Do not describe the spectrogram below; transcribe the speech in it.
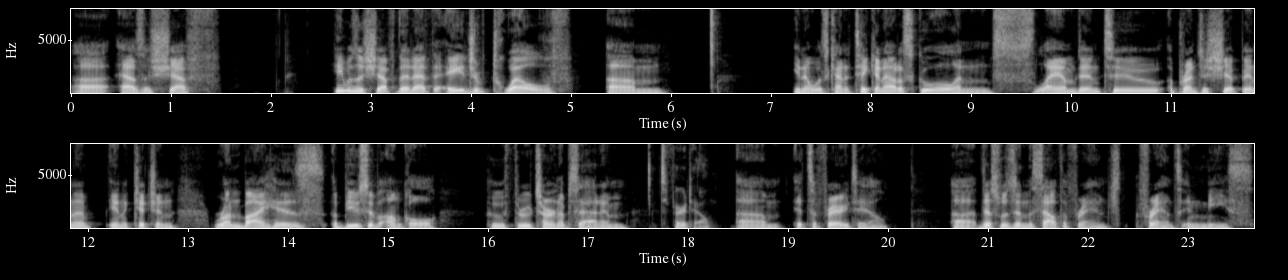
uh, as a chef. He was a chef that at the age of 12, um, you know, was kind of taken out of school and slammed into apprenticeship in a in a kitchen run by his abusive uncle who threw turnips at him. It's a fairy tale. Um, it's a fairy tale. Uh, this was in the south of France, France in Nice,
